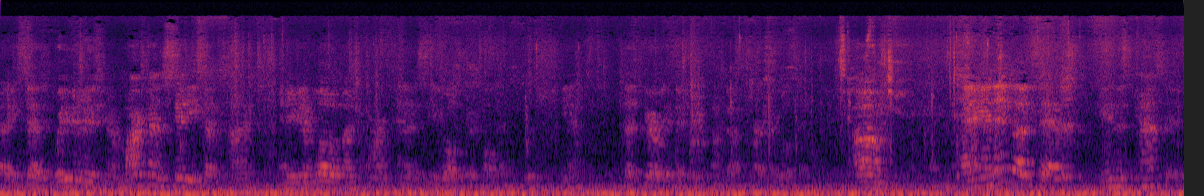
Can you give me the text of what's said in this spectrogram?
Uh, he says, What you're going to do is you're going to march around the city seven times, and you're going to blow a bunch of horns, and then the city walls are going to fall down. Which, you know, that's very efficient on God's part, I will say. Um, and, and then God says, in this passage,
